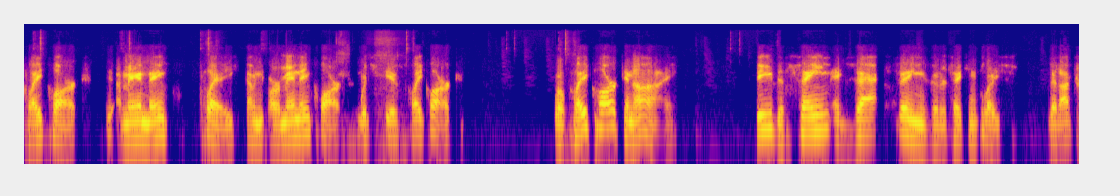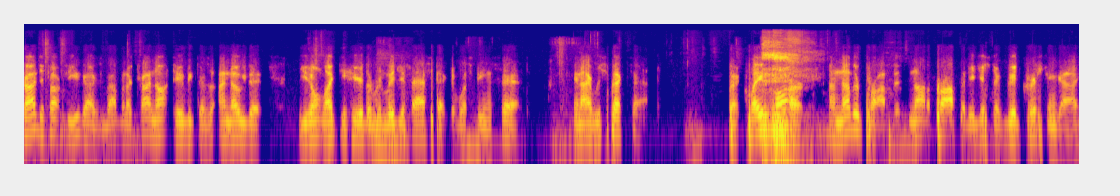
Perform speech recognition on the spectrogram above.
Clay Clark, a man named Clay, or a man named Clark, which is Clay Clark. Well, Clay Clark and I see the same exact things that are taking place that I've tried to talk to you guys about, but I try not to because I know that you don't like to hear the religious aspect of what's being said. And I respect that. But Clay Clark, another prophet, not a prophet, he's just a good Christian guy,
